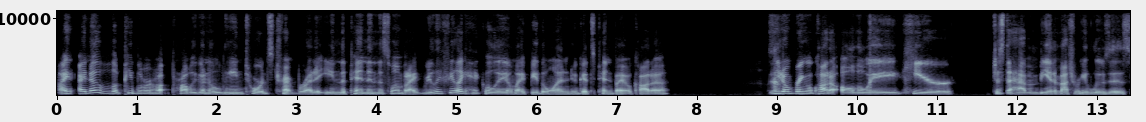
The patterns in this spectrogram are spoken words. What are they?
I, I know that people are probably going to lean towards Trent Beretta eating the pin in this one, but I really feel like Hikuleo might be the one who gets pinned by Okada. You don't bring Okada all the way here just to have him be in a match where he loses.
